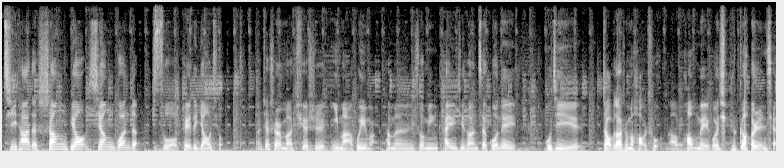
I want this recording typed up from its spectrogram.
其他的商标相关的索赔的要求。但这事儿嘛，确实一码归一码。他们说明开云集团在国内估计找不到什么好处啊，跑美国去告人家。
